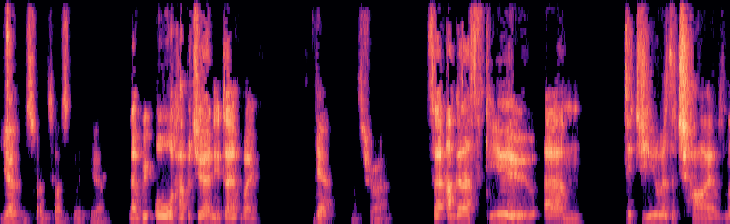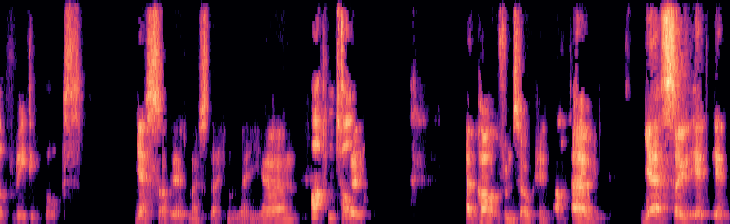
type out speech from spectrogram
Yeah, it's fantastic. Yeah. Now we all have a journey, don't we? Yeah, that's right. So I'm going to ask you: um, Did you, as a child, love reading books? Yes, I did most definitely. Um, Apart from Tolkien. So, apart from Tolkien. Oh, um, yeah, so it, it,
